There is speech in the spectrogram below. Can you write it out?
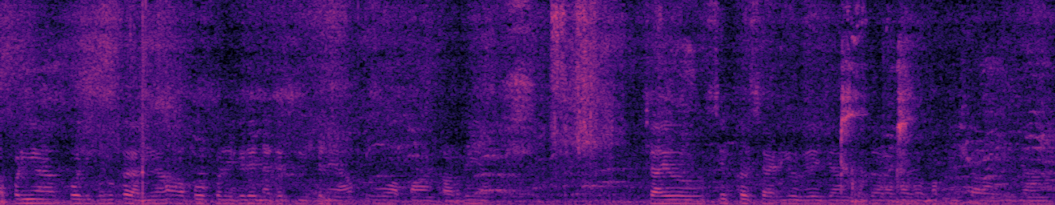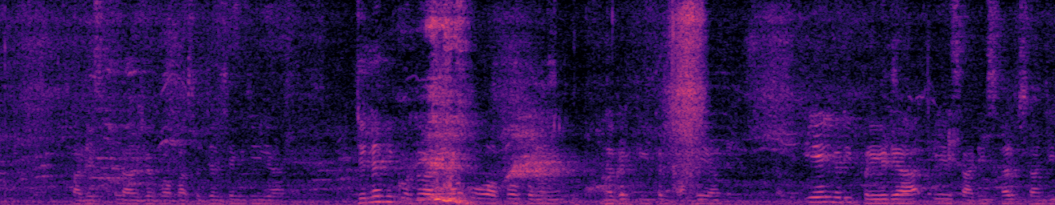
ਆਪਣੀਆਂ ਕੁਝ ਗੁਰੂ ਘਰਾਂ ਦੀਆਂ ਆਪੋ ਆਪਣੇ ਜਿਹੜੇ ਨਗਰ ਕੀਰਤਨ ਆ, ਉਹ ਆਪਾਂ ਕੱਢਦੇ ਆ ਚਾਹੇ ਉਹ ਸਿੱਖ ਸੋਸਾਇਟੀ ਹੋਵੇ ਜਾਂ ਗੁਰਦੁਆਰਾ ਬਾਬਾ ਮੱਖਣ ਸ਼ਾਹ ਹੋਵੇ ਜਾਂ ਸਾਡੇ ਸਤਿਕਾਰਯੋਗ ਬਾਬਾ ਸੱਜਣ ਸਿੰਘ ਜੀ ਆ ਜਿੰਨੇ ਵੀ ਗੁਰਦੁਆਰੇ ਆ ਉਹ ਆਪੋ ਆਪਣੇ ਨਗਰ ਕੀਰਤਨ ਕਰਦੇ ਆ। ਇਹ ਜਿਹੜੀ ਪਰੇਡ ਆ ਇਹ ਸਾਡੀ ਸਰਬ ਸਾਂਝੀ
